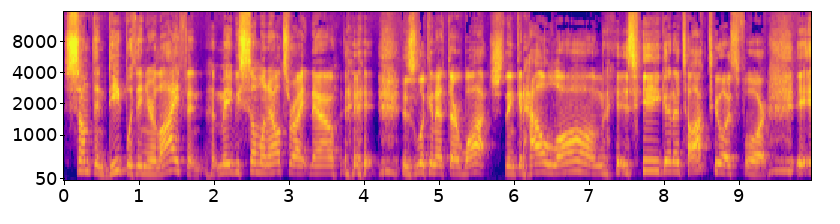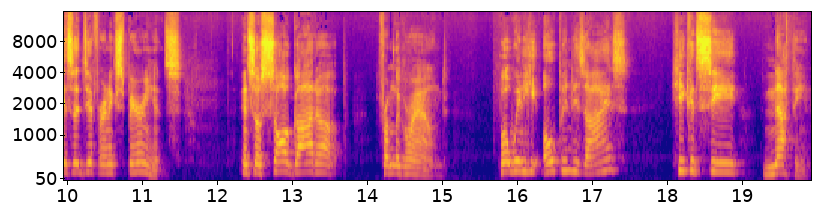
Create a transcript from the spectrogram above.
something deep within your life. And maybe someone else right now is looking at their watch thinking, how long is he going to talk to us for? It's a different experience. And so Saul got up from the ground. But when he opened his eyes, he could see nothing.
